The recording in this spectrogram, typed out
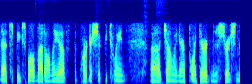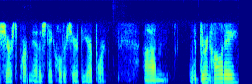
that speaks well not only of the partnership between uh, John Wayne Airport, their administration, the sheriff's department, the other stakeholders here at the airport. Um, during holiday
